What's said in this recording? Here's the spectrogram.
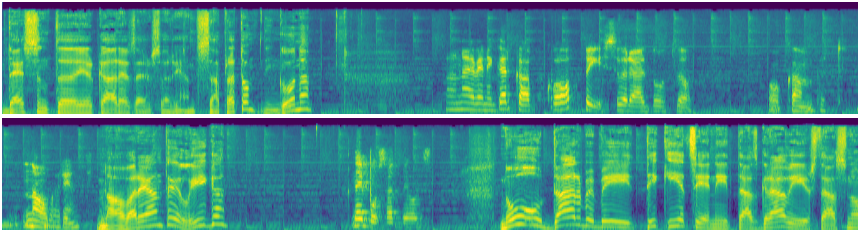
Desmit eh, ir kā rezerves variants. Sapratu, Ingūna. Nu, nē, vienīgi ar kā kopijas varētu būt vēl kaut kam, bet nav variantu. Nav varianti, līga. Nebūs atbildes. Nu, darbi bija tik iecienīti, tās gravīras, tās nu,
